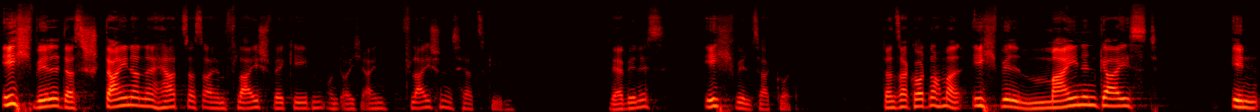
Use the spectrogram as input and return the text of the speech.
Ich will das steinerne Herz aus eurem Fleisch weggeben und euch ein fleischernes Herz geben. Wer will es? Ich will, sagt Gott. Dann sagt Gott nochmal, ich will meinen Geist in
